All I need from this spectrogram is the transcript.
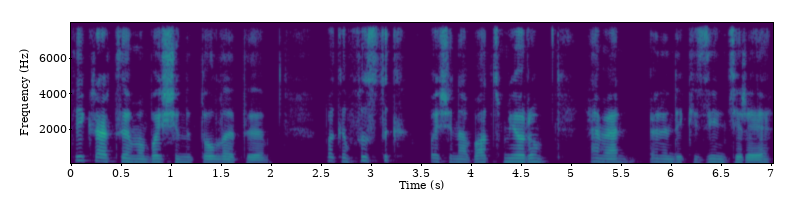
tekrar tığımın başını doladım bakın fıstık başına batmıyorum hemen önündeki zincire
